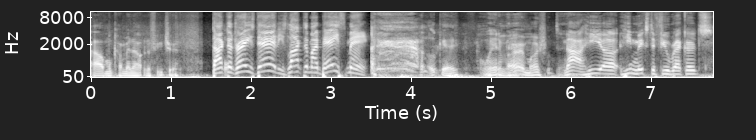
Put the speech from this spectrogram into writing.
album coming out in the future? Dr. Dre's dead. He's locked in my basement. Okay. Wait a minute. All right, Marshall. nah, he uh he mixed a few records.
